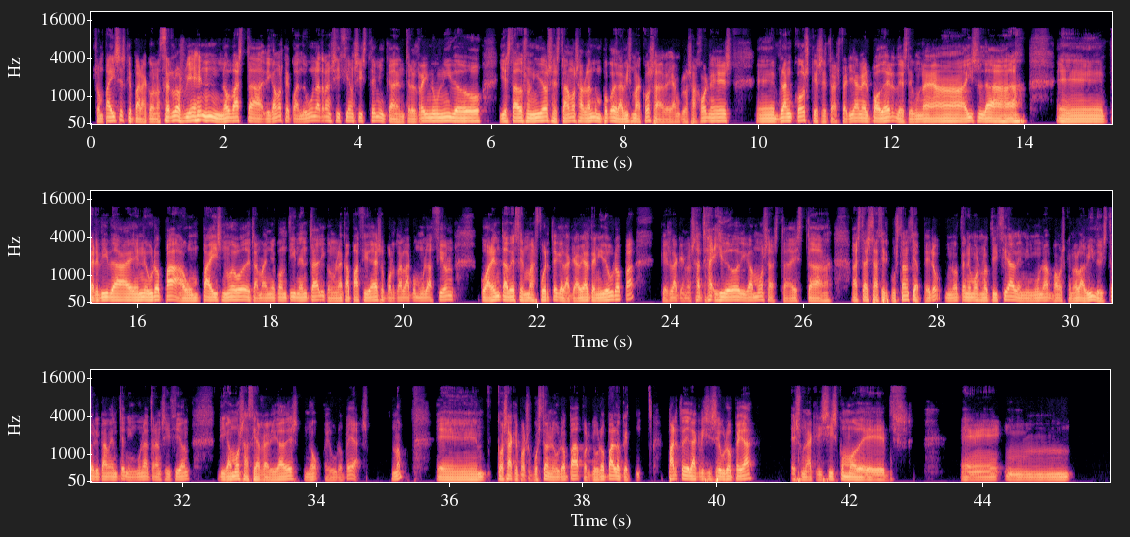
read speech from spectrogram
son países que para conocerlos bien no basta, digamos que cuando hubo una transición sistémica entre el Reino Unido y Estados Unidos, estábamos hablando un poco de la misma cosa, de anglosajones eh, blancos que se transferían el poder desde una isla eh, perdida en Europa a un país nuevo de tamaño continental y con una capacidad de soportar la acumulación 40 veces más fuerte que la que había tenido Europa es la que nos ha traído, digamos, hasta esta, hasta esta circunstancia, pero no tenemos noticia de ninguna, vamos, que no la ha habido históricamente ninguna transición, digamos, hacia realidades no europeas. ¿no? Eh, cosa que, por supuesto, en Europa, porque Europa lo que parte de la crisis europea es una crisis como de eh, mm,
